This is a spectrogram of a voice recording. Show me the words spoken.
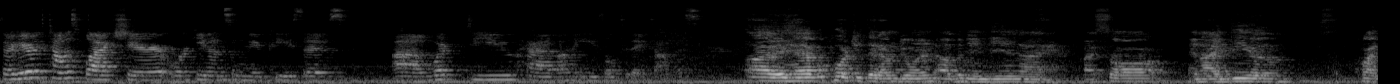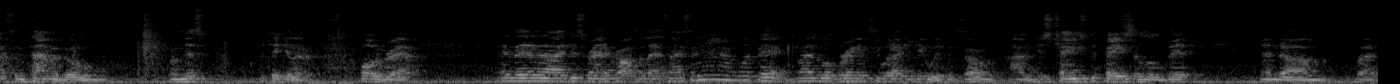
So here with Thomas Blackshear working on some new pieces. Um, what do you have on the easel today, Thomas? I have a portrait that I'm doing of an Indian. I, I saw an idea quite some time ago from this particular photograph. And then I just ran across it last night. I said, yeah, what the heck? Might as well bring it and see what I can do with it. So I just changed the face a little bit, and um, but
